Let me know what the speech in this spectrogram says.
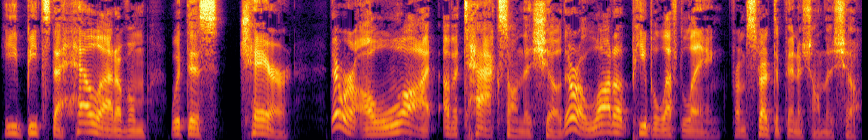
He beats the hell out of him with this chair. There were a lot of attacks on this show. There were a lot of people left laying from start to finish on this show.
